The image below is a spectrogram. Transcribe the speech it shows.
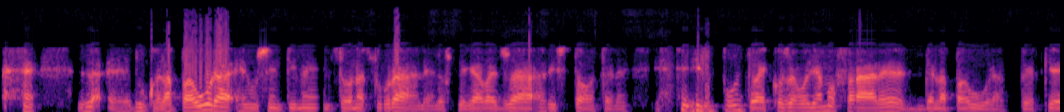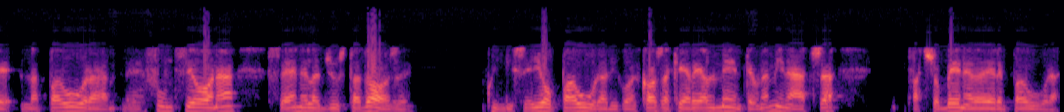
La, eh, dunque, la paura è un sentimento naturale, lo spiegava già Aristotele. Il punto è cosa vogliamo fare della paura, perché la paura eh, funziona se è nella giusta dose. Quindi se io ho paura di qualcosa che è realmente una minaccia, faccio bene ad avere paura.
